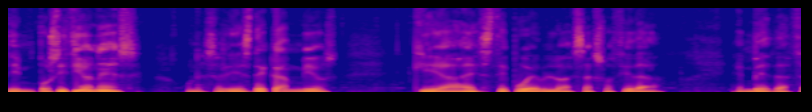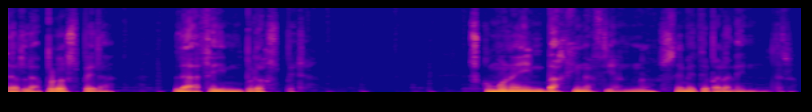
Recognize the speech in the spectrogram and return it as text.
de imposiciones, una serie de cambios que a este pueblo, a esa sociedad, en vez de hacerla próspera, la hace impróspera. Es como una invaginación, ¿no? Se mete para adentro.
